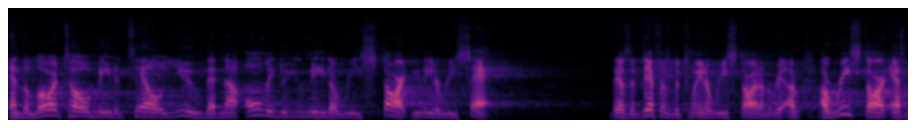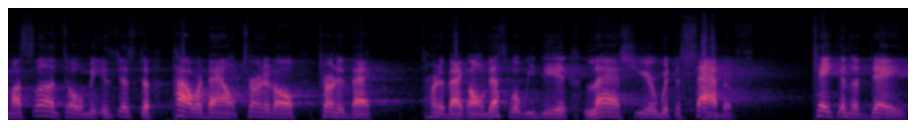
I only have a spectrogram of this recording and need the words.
And the Lord told me to tell you that not only do you need a restart, you need a reset. There's a difference between a restart and a, re- a, a restart, as my son told me, is just to power down, turn it off, turn it back, turn it back on. That's what we did last year with the Sabbath, taking a day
